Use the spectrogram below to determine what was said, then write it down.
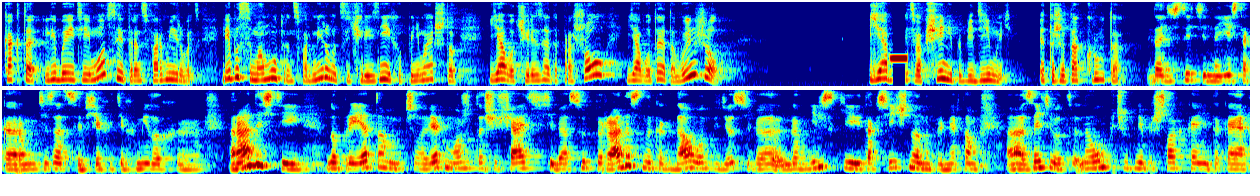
как-то либо эти эмоции трансформировать, либо самому трансформироваться через них и понимать, что я вот через это прошел, я вот это выжил, я, блядь, вообще непобедимый. Это же так круто. Да, действительно, есть такая романтизация всех этих милых э, радостей, но при этом человек может ощущать себя супер радостно, когда он ведет себя говнильски и токсично. Например, там, э, знаете, вот на ум почему-то мне пришла какая-нибудь такая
